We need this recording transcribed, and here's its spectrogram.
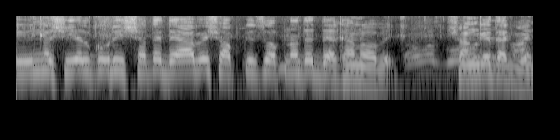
বিভিন্ন শিয়ালকুড়ির সাথে দেওয়া হবে সব কিছু আপনাদের দেখানো হবে। সঙ্গে থাকবেন।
